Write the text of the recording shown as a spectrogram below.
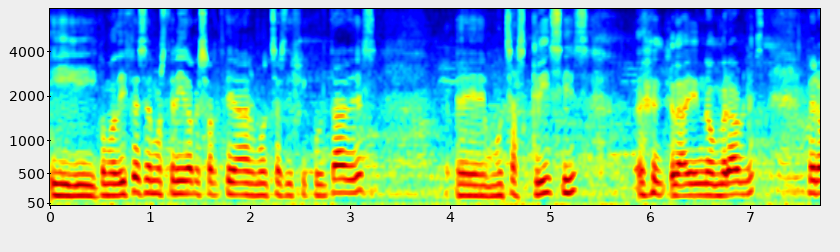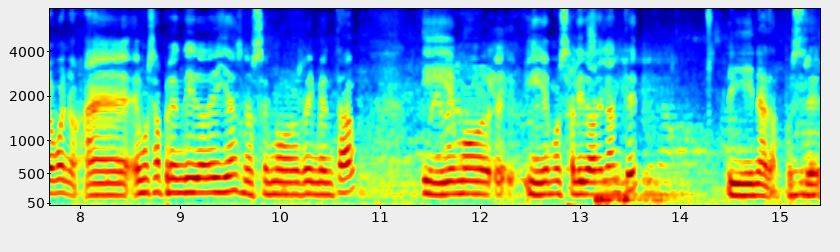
y como dices hemos tenido que sortear muchas dificultades, eh, muchas crisis, que eran innombrables, pero bueno, eh, hemos aprendido de ellas, nos hemos reinventado y hemos, y hemos salido adelante y nada, pues eh,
